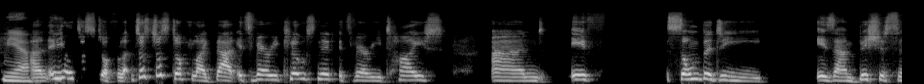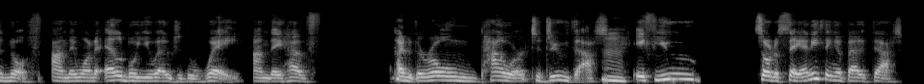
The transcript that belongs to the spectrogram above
Yeah. And, you know, just stuff like, just, just stuff like that. It's very close knit, it's very tight. And if somebody is ambitious enough and they want to elbow you out of the way and they have kind of their own power to do that. Mm. If you sort of say anything about that,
